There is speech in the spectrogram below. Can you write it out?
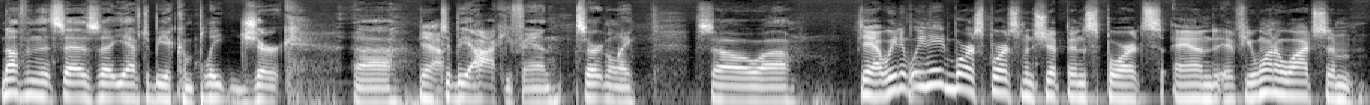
nothing that says uh, you have to be a complete jerk uh, Yeah. to be a hockey fan, certainly. So, uh, Yeah, we we need more sportsmanship in sports, and if you want to watch some,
